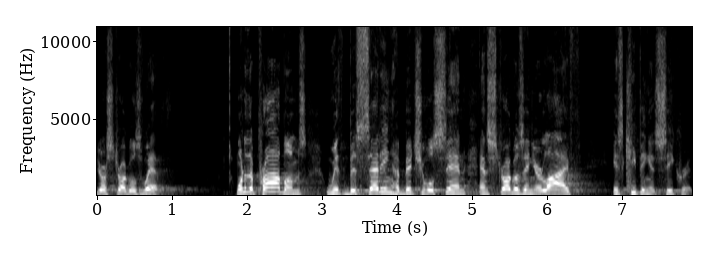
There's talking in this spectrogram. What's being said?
your struggles with. One of the problems with besetting habitual sin and struggles in your life is keeping it secret.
